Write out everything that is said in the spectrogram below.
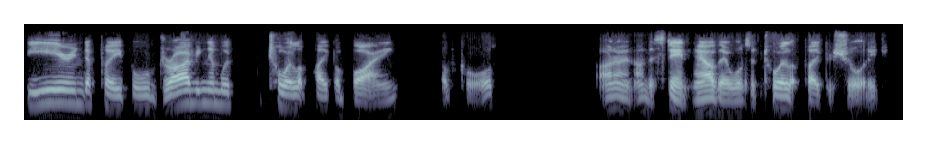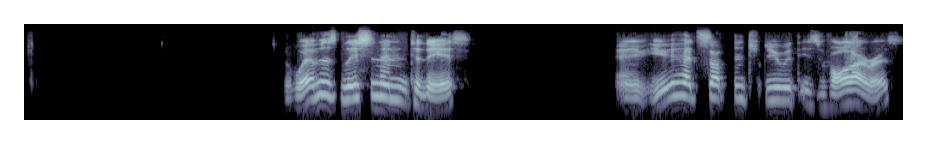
fear into people, driving them with toilet paper buying, of course. I don't understand how there was a toilet paper shortage. Whoever's listening to this, and if you had something to do with this virus,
